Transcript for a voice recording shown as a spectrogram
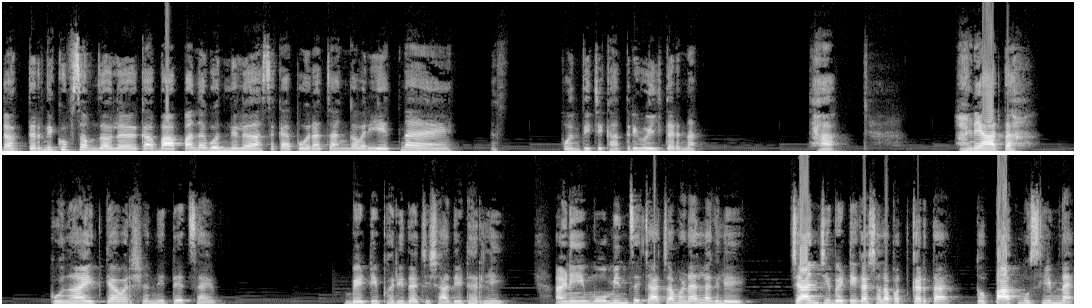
डॉक्टरनी खूप समजावलं का बापानं गोंधलेलं असं काय पोराच्या अंगावर येत नाही. पण तिची खात्री होईल तर ना. हा. आणि आता पुन्हा इतक्या वर्षांनी तेच साहेब. बेटी फरीदाची शादी ठरली आणि मोमीनचे चाचा म्हणायला लागले चानची बेटी कशाला पत्करताय? तो पाक मुस्लिम नाही.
